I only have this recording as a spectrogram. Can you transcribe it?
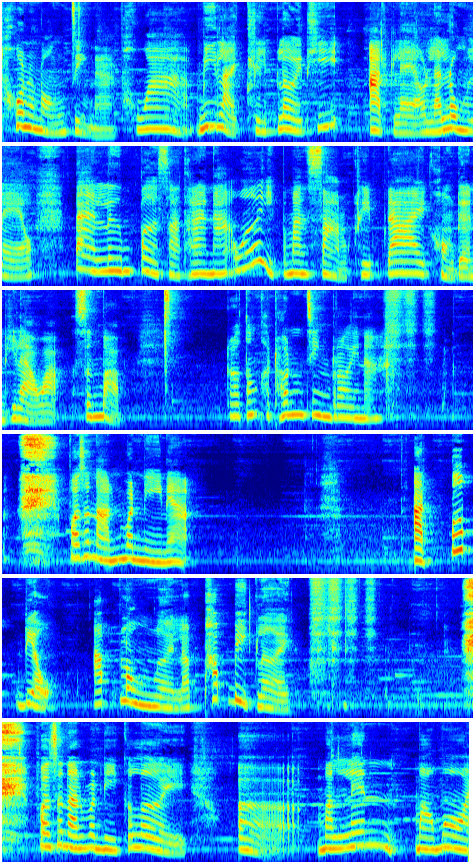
โทษน้องๆจริงนะ เพราะว่ามีหลายคลิปเลยที่ อัดแล้วและลงแล้ว แต่ลืมเปิดสาธารณะเว้ยประมาณ 3 คลิปได้ของเดือนที่แล้วอะซึ่งแบบเราต้องขอโทษจริงเลยนะ เพราะฉะนั้นวันนี้เนี่ย อัดปุ๊บเดี๋ยวอัพลงเลยแล้วพับบิกเลย เพราะฉะนั้นวันนี้ก็เลย เอ่อ มาเล่นเมาส์มอย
